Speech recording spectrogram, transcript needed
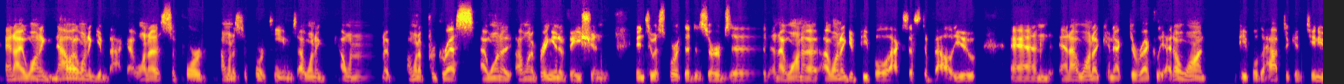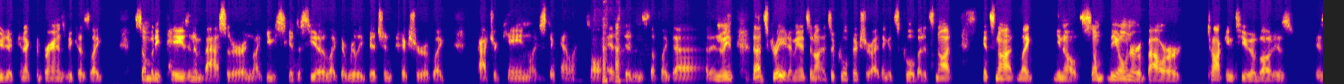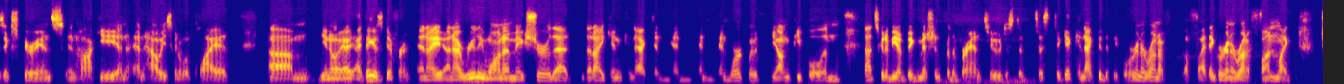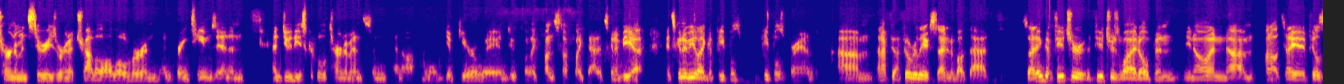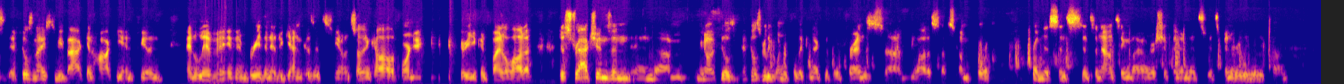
and I want to now. I want to give back. I want to support. I want to support teams. I want to. I want to. I want to progress. I want to. I want to bring innovation into a sport that deserves it, and I want to. I want to give people access to value, and and I want to connect directly. I don't want people to have to continue to connect the brands because like somebody pays an ambassador and like you get to see a like a really bitchin' picture of like Patrick Kane like stick it's all edited and stuff like that. And I mean that's great. I mean it's an it's a cool picture. I think it's cool but it's not it's not like you know some the owner of Bauer talking to you about his his experience in hockey and and how he's going to apply it um, you know, I, I, think it's different, and I and I really want to make sure that that I can connect and, and and and work with young people, and that's going to be a big mission for the brand too, just to just to get connected to people. We're going to run a, a I think we're going to run a fun like tournament series. We're going to travel all over and, and bring teams in and and do these cool tournaments and and uh, you know, give gear away and do like fun stuff like that. It's going to be a it's going to be like a people's people's brand, um, and I feel I feel really excited about that so I think the future the future is wide open, you know. And um, but I'll tell you, it feels it feels nice to be back in hockey and feeling and living and breathing it again because it's you know in Southern California here you can find a lot of distractions and and um, you know it feels it feels really wonderful to connect with old friends. Uh, a lot of stuff's come forth from this since since announcing my ownership in it. And it's it's been really really fun.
